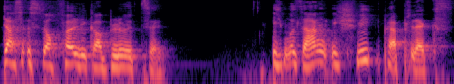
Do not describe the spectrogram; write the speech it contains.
das ist doch völliger Blödsinn. Ich muss sagen, ich schwieg perplex.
